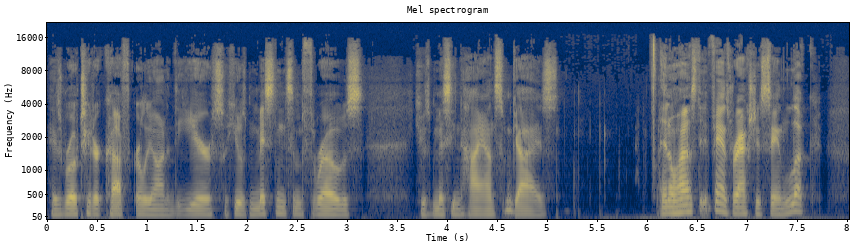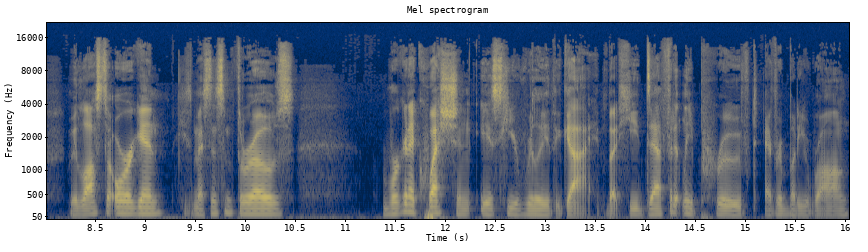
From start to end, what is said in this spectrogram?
his rotator cuff early on in the year. So he was missing some throws. He was missing high on some guys. And Ohio State fans were actually saying, look, we lost to Oregon. He's missing some throws. We're going to question is he really the guy? But he definitely proved everybody wrong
